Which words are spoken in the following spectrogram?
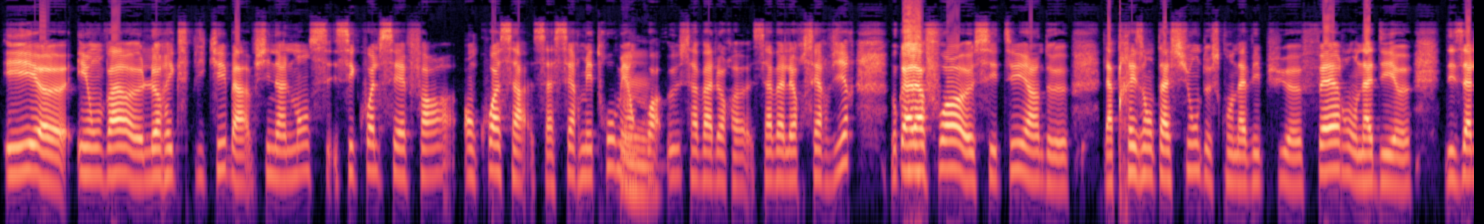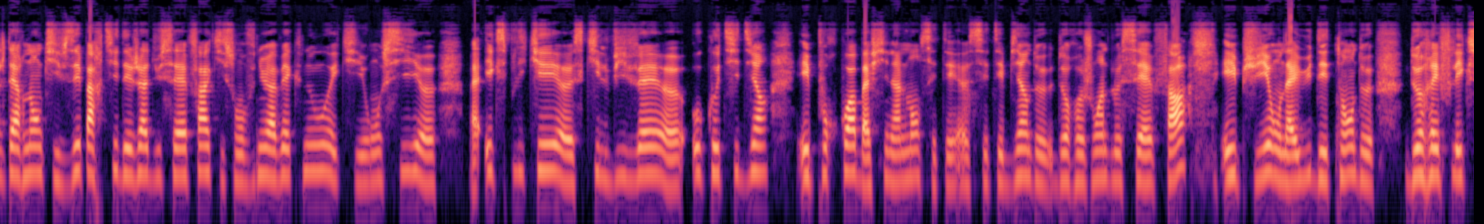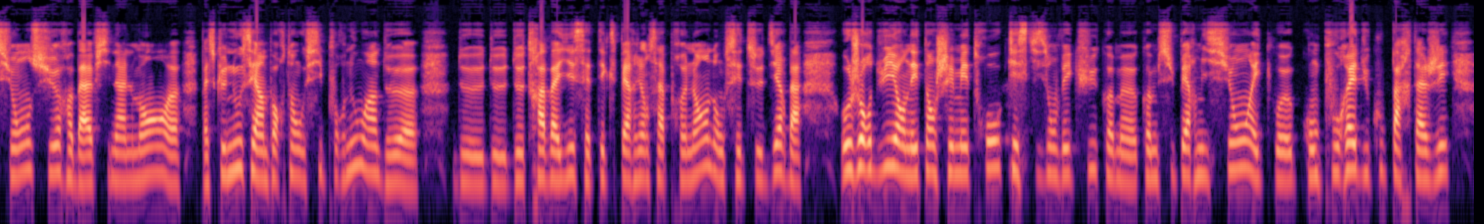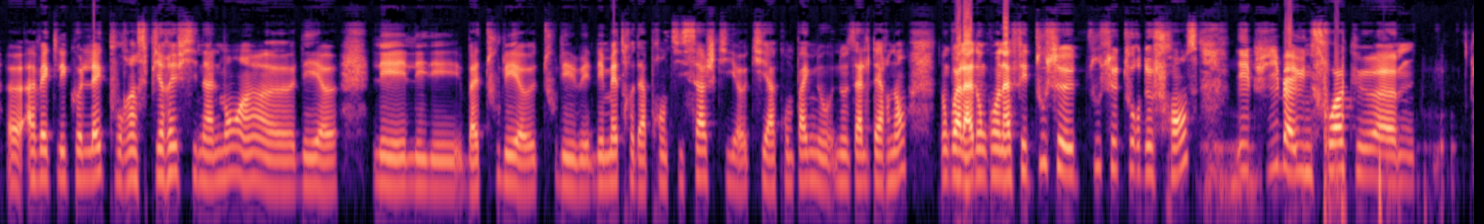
et, euh, et on va euh, leur expliquer bah, finalement c'est quoi le CFA, en quoi ça, ça sert métro, mais en mmh. quoi eux ça va leur euh, ça va leur servir. Donc à la fois c'était hein, de la présentation de ce qu'on avait pu faire. On a des des alternants qui faisaient partie déjà du CFA qui sont venus avec nous et qui ont aussi bah, expliqué ce qu'ils vivaient au quotidien et pourquoi bah, finalement c'était c'était bien de, de rejoindre le CFA. Et puis on a eu des temps de de réflexion bah, finalement, euh, parce que nous c'est important aussi pour nous hein, euh, de, de, de, travailler cette expérience apprenant. Donc c'est de se dire bah, aujourd'hui en étant chez Métro, qu'est-ce qu'ils ont vécu comme euh, comme super mission et qu'on pourrait du coup partager avec les collègues pour inspirer finalement hein, les, les, les bah, tous les tous les, maîtres d'apprentissage qui, qui accompagnent nos, nos, alternants. Donc voilà, donc on a fait tout ce tout ce tour de France et puis bah, une fois que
